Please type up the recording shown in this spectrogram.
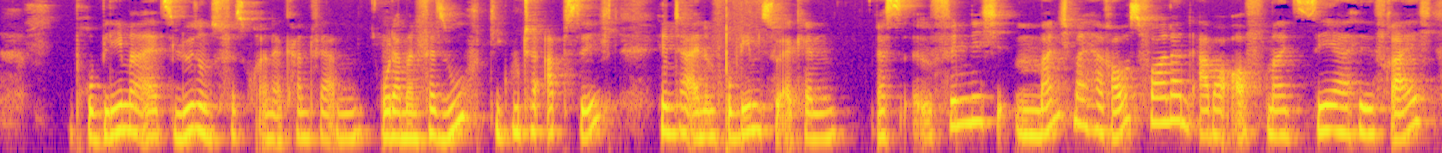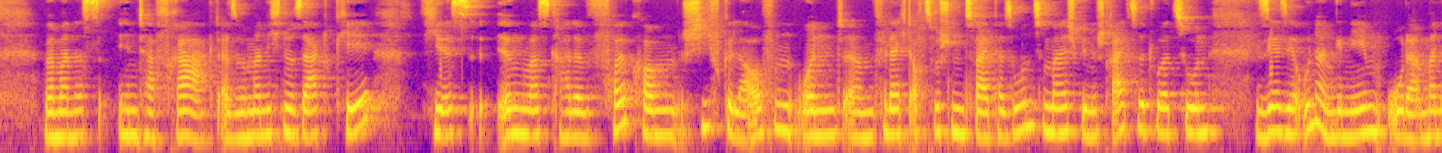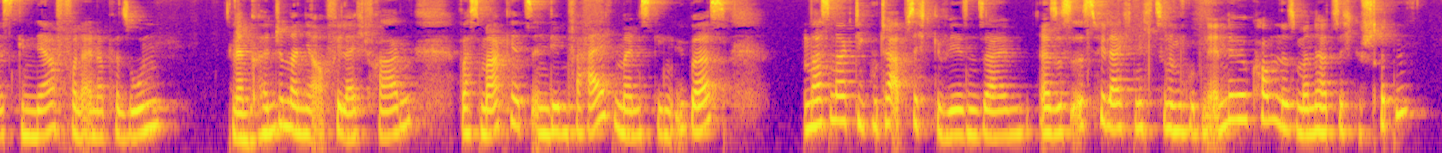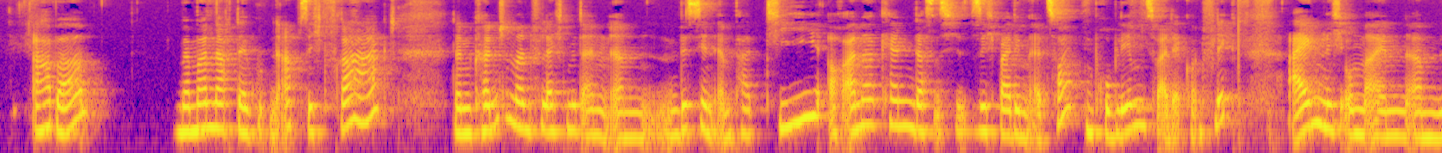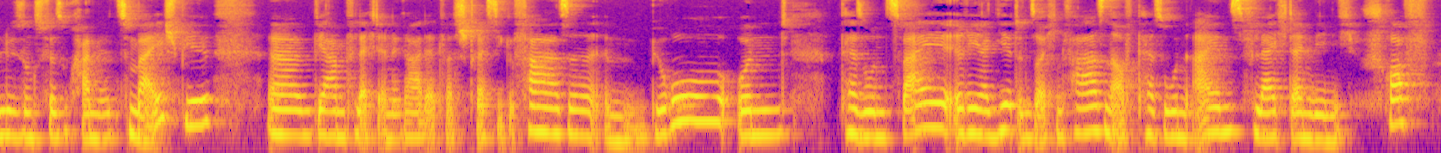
Probleme als Lösungsversuch anerkannt werden oder man versucht, die gute Absicht hinter einem Problem zu erkennen. Das äh, finde ich manchmal herausfordernd, aber oftmals sehr hilfreich, wenn man das hinterfragt. Also wenn man nicht nur sagt, okay, hier ist irgendwas gerade vollkommen schief gelaufen und ähm, vielleicht auch zwischen zwei Personen zum Beispiel eine Streitsituation sehr, sehr unangenehm oder man ist genervt von einer Person, dann könnte man ja auch vielleicht fragen, was mag jetzt in dem Verhalten meines Gegenübers, was mag die gute Absicht gewesen sein? Also es ist vielleicht nicht zu einem guten Ende gekommen, also man hat sich gestritten, aber wenn man nach der guten Absicht fragt, dann könnte man vielleicht mit ein ähm, bisschen Empathie auch anerkennen, dass es sich bei dem erzeugten Problem, zwar der Konflikt, eigentlich um einen ähm, Lösungsversuch handelt. Zum Beispiel, äh, wir haben vielleicht eine gerade etwas stressige Phase im Büro und Person 2 reagiert in solchen Phasen auf Person 1 vielleicht ein wenig schroff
